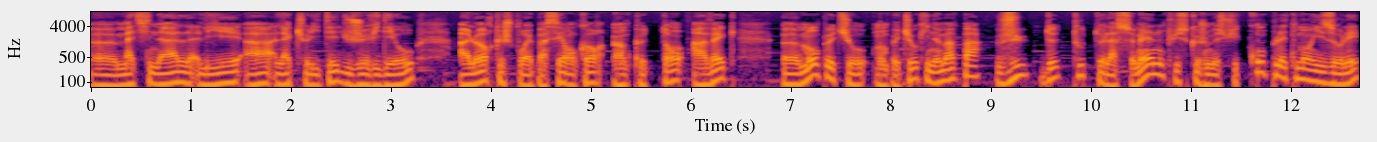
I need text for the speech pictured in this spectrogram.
euh, matinal lié à l'actualité du jeu vidéo alors que je pourrais passer encore un peu de temps avec mon petit mon petit qui ne m'a pas vu de toute la semaine puisque je me suis complètement isolé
